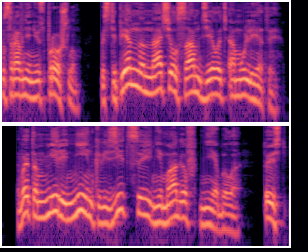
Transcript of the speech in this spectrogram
по сравнению с прошлым. Постепенно начал сам делать амулеты. В этом мире ни инквизиции, ни магов не было. То есть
